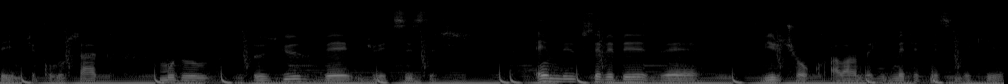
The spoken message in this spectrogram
değinecek olursak, Moodle özgür ve ücretsizdir. En büyük sebebi ve birçok alanda hizmet etmesindeki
